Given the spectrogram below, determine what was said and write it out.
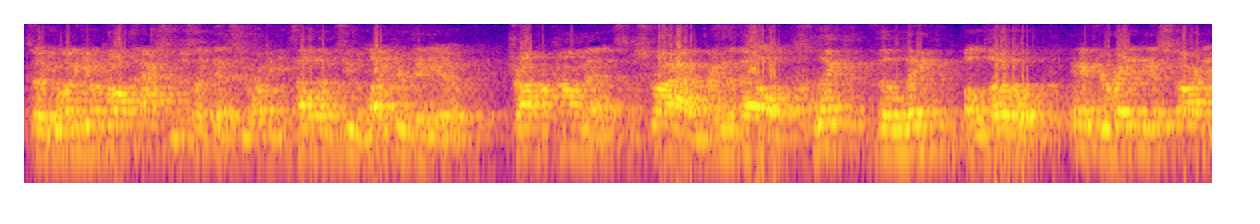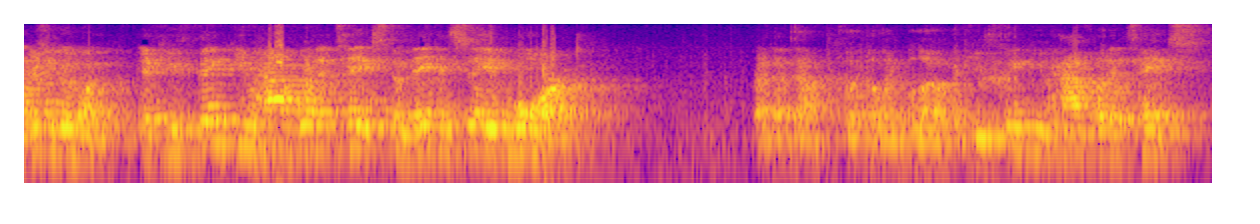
So you want to give a call to action just like this. You want to tell them to like your video, drop a comment, subscribe, ring the bell, click the link below. Hey, if you're ready to get started, here's a good one. If you think you have what it takes to make and save more, write that down. Click the link below. If you think you have what it takes,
